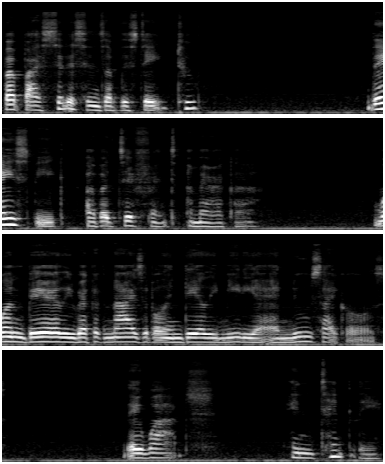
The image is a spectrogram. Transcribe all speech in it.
but by citizens of the state too. They speak of a different America, one barely recognizable in daily media and news cycles. They watch intently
